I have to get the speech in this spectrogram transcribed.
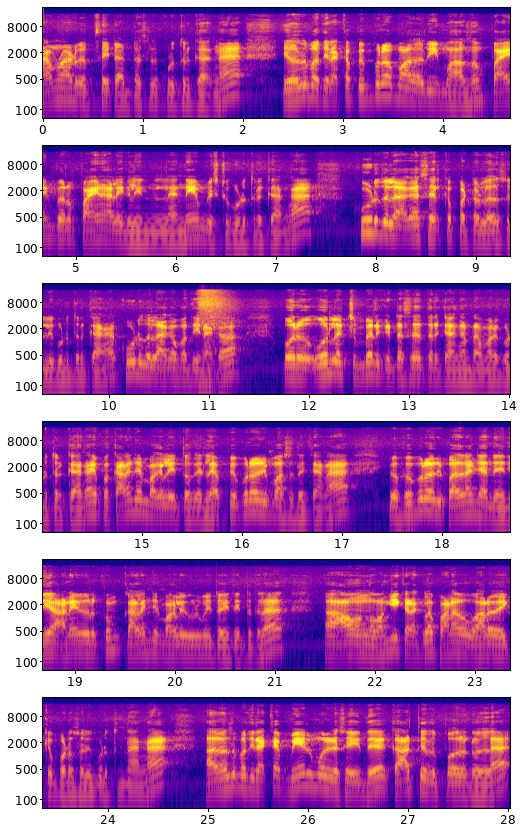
தமிழ்நாடு வெப்சைட் அட்ரஸில் கொடுத்துருக்காங்க. இதில் வந்து பார்த்தீங்கன்னாக்கா பிப்ரவரி மாதம் பயன்பெறும் பயனாளிகளின் நேம் லிஸ்ட்டு கொடுத்துருக்காங்க. கூடுதலாக சேர்க்கப்பட்டுள்ளது சொல்லி கொடுத்துருக்காங்க. கூடுதலாக பார்த்தீங்கன்னாக்கா ஒரு ஒரு லட்சம் பேர் கிட்ட சேர்த்துருக்காங்கன்ற மாதிரி கொடுத்துருக்காங்க. இப்போ கலைஞர் மகளிர் தொகையில் பிப்ரவரி மாதத்துக்கான இப்போ பிப்ரவரி பதினஞ்சாம் தேதி அனைவருக்கும் கலைஞர் மகளிர் உரிமை தொகை திட்டத்தில் அவங்க வங்கி கணக்கில் பணம் வர வைக்கப்படும் சொல்லி கொடுத்துருந்தாங்க. அதில் வந்து பார்த்திங்கனாக்கா மேல்முறையீடு செய்து காத்திருப்பவர்களில்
